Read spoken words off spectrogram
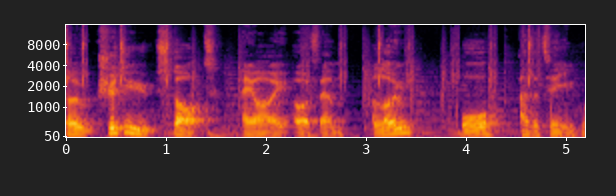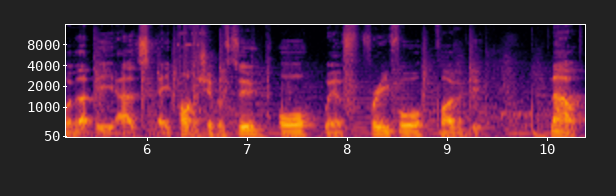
So should you start AI OFM alone or as a team, whether that be as a partnership of two or with three, four, five of you? Now,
